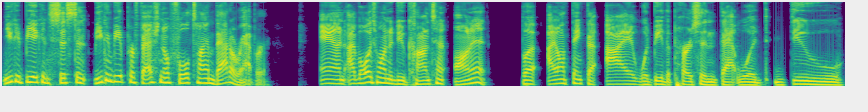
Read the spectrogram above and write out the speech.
You could be a consistent, you can be a professional full-time battle rapper. And I've always wanted to do content on it, but I don't think that I would be the person that would do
